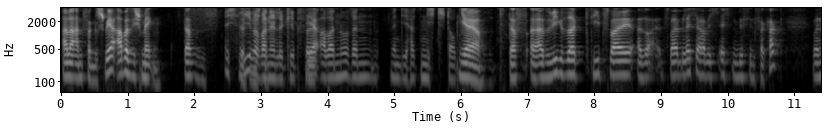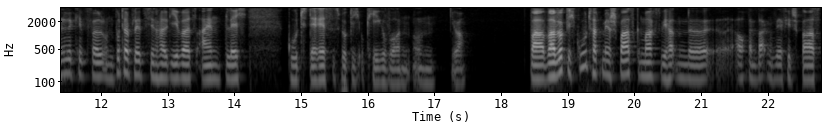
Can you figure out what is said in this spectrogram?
aller Anfang ist schwer, aber sie schmecken. Das ist Ich das liebe Wichtigste. Vanillekipfel, Ja. aber nur wenn, wenn die halt nicht staubtrocken Ja, ja. sind. Das, äh, also wie gesagt, die zwei, also zwei Bleche habe ich echt ein bisschen verkackt. Vanillekipferl und Butterplätzchen halt jeweils ein Blech. Gut, der Rest ist wirklich okay geworden. Und ja. War, war wirklich gut, hat mir Spaß gemacht. Wir hatten äh, auch beim Backen sehr viel Spaß.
